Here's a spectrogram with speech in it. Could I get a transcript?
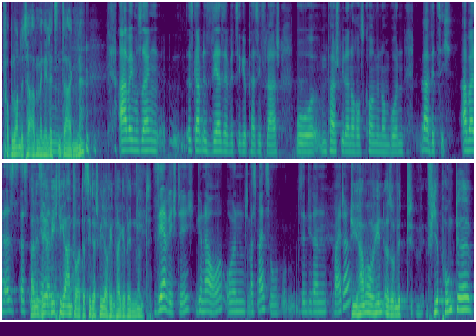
verblondet haben in den letzten Hm. Tagen. Ne? Aber ich muss sagen, es gab eine sehr, sehr witzige Persiflage, wo ein paar Spieler noch aufs Korn genommen wurden. War witzig. Aber das ist das War eine sehr wichtige Antwort, dass sie das Spiel auf jeden Fall gewinnen. Und Sehr wichtig, genau. Und was meinst du? Sind die dann weiter? die haben auf jeden also mit vier Punkte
